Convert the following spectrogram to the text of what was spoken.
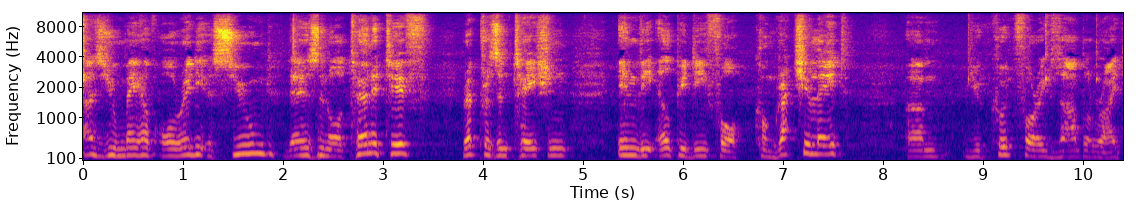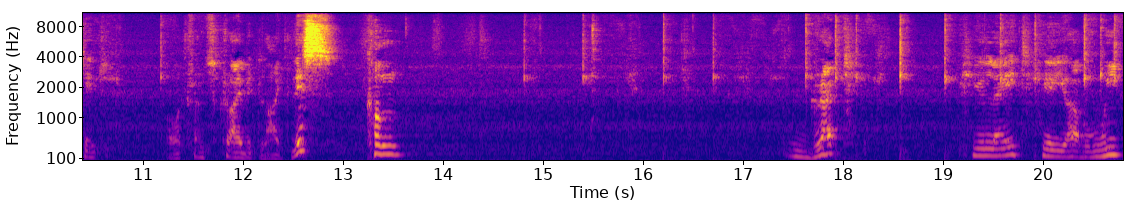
as you may have already assumed, there is an alternative representation in the LPD for congratulate. Um, you could, for example, write it or transcribe it like this. Congratulate. Here you have a weak.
